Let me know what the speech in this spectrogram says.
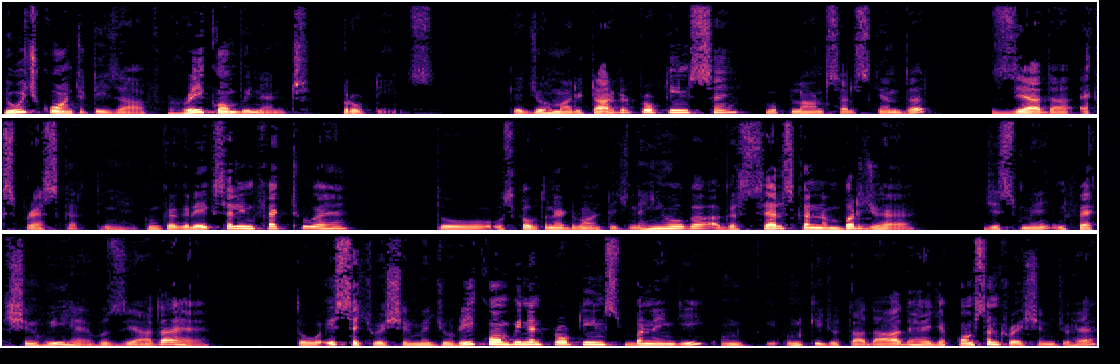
huge quantities of recombinant proteins कि जो हमारी टारगेट प्रोटीन्स हैं, वो प्लांट सेल्स के अंदर ज़्यादा एक्सप्रेस करती हैं। क्योंकि अगर एक सेल इन्फेक्ट हुआ है तो उसका उतना एडवांटेज नहीं होगा। अगर सेल्स का नंबर जो है, जिसमें इन्फेक्शन हुई है, वो ज़्यादा है तो इस सिचुएशन में जो रिकॉम्बिनेंट प्रोटीन्स बनेंगी, उनकी उनकी जो तादाद है या कॉन्सेंट्रेशन जो है,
